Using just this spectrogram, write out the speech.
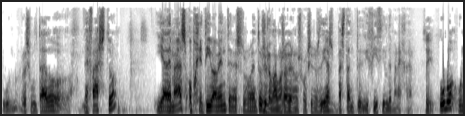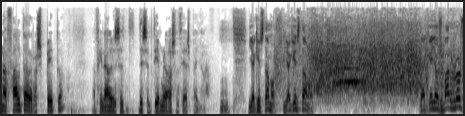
un resultado nefasto y además, objetivamente, en estos momentos, y lo vamos a ver en los próximos días, bastante difícil de manejar. Sí. Hubo una falta de respeto a finales de septiembre a la sociedad española. Y aquí estamos, y aquí estamos. Y aquellos barros,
